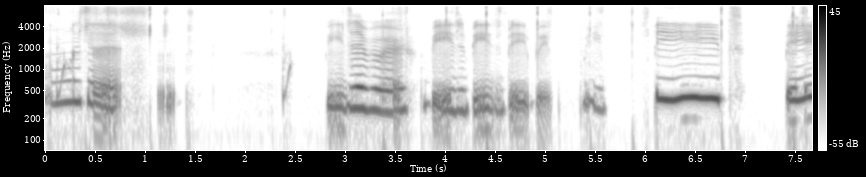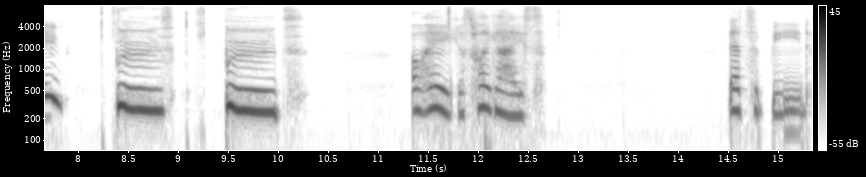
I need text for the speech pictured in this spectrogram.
Look at it. Beads everywhere. Beads, beads, beads, beads, beads, beads, beads, birds. Oh, hey, guess what, guys? That's a bead.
